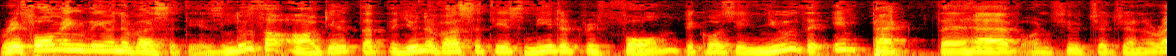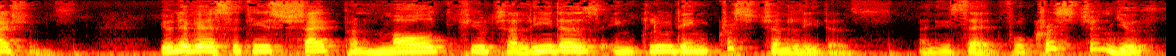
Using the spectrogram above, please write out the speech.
Reforming the universities. Luther argued that the universities needed reform because he knew the impact they have on future generations. Universities shape and mold future leaders, including Christian leaders. And he said, for Christian youth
